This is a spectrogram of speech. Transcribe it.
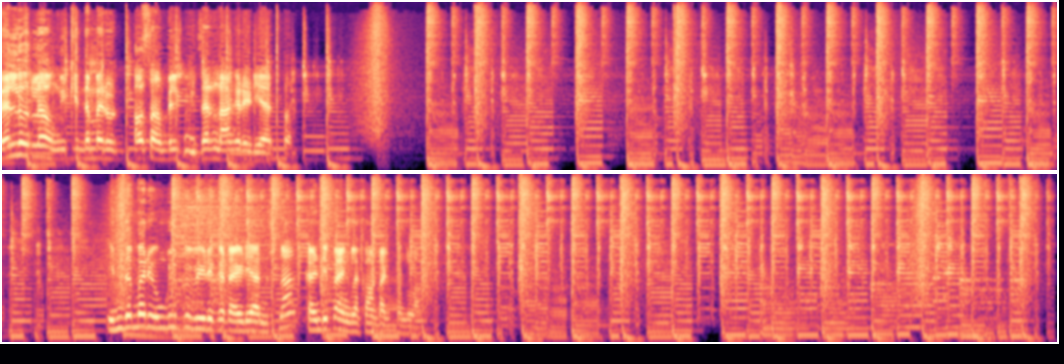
வெள்ளூர்ல உங்களுக்கு இந்த மாதிரி ஒரு அவசரம் பில்டிங் சார் நாங்க ரெடியா இருக்கோம். இந்த மாதிரி உங்களுக்கு வீடு கட்ட ஐடியா இருந்துச்சுன்னா கண்டிப்பா எங்களை காண்டாக்ட் பண்ணலாம்.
